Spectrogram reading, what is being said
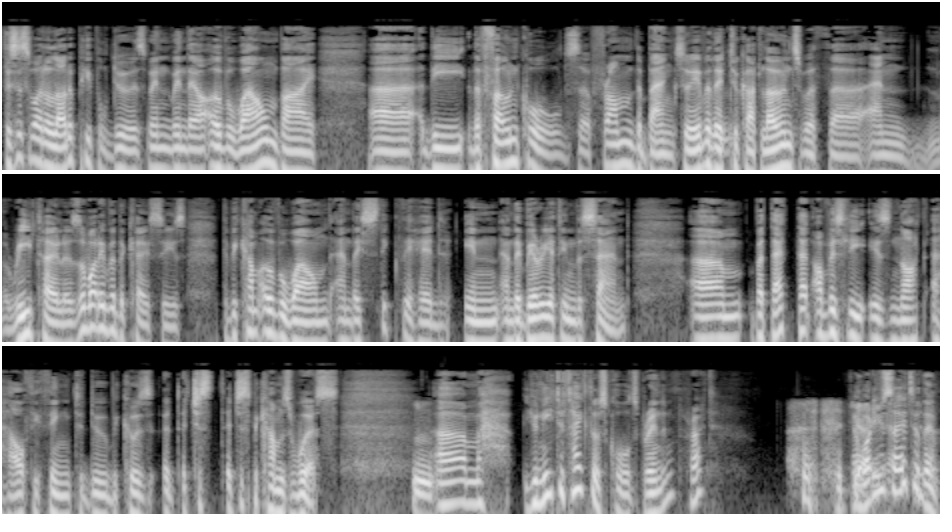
this is what a lot of people do is when, when they are overwhelmed by, uh, the the phone calls uh, from the banks, whoever they took out loans with, uh, and retailers or whatever the case is, they become overwhelmed and they stick their head in and they bury it in the sand. Um, but that, that obviously is not a healthy thing to do because it, it just, it just becomes worse. Um, you need to take those calls, Brendan, right? and what do you yeah. say to them?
